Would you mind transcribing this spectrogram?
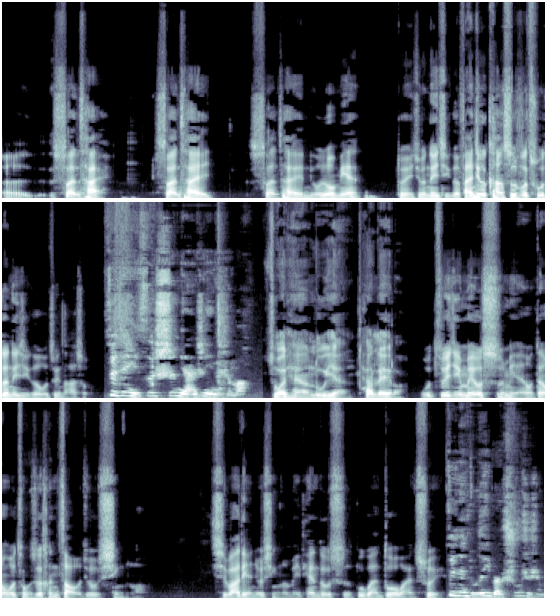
呃酸菜、酸菜、酸菜牛肉面，对，就那几个，反正就康师傅出的那几个我最拿手。最近一次失眠是因为什么？昨天路演太累了，我最近没有失眠，但我总是很早就醒了，七八点就醒了，每天都是，不管多晚睡。最近读的一本书是什么？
